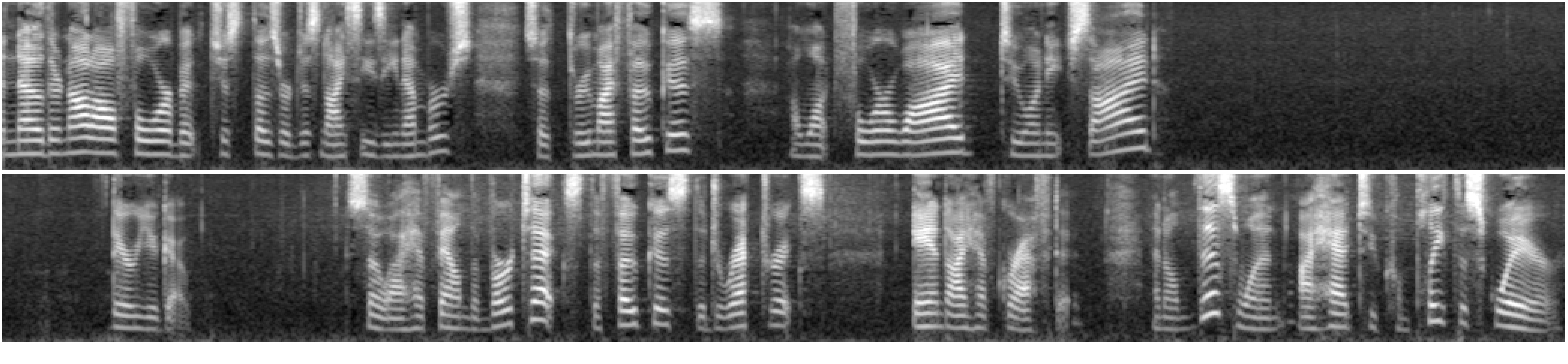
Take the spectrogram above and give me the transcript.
And no, they're not all four, but just those are just nice easy numbers. So through my focus, I want four wide, two on each side. There you go. So I have found the vertex, the focus, the directrix, and I have graphed it. And on this one, I had to complete the square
